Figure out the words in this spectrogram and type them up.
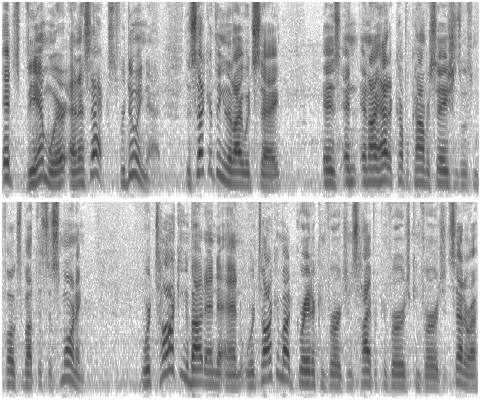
it's VMware NSX for doing that. The second thing that I would say is, and, and I had a couple conversations with some folks about this this morning, we're talking about end-to-end, -end, we're talking about greater convergence, hyper-converge, converge, et cetera,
